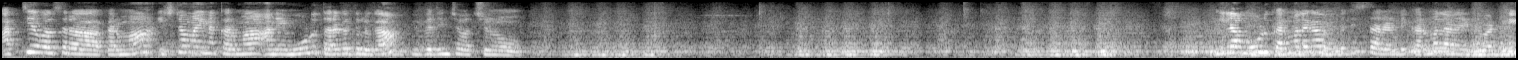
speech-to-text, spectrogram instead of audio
అత్యవసర కర్మ ఇష్టమైన కర్మ అనే మూడు తరగతులుగా విభజించవచ్చును. ఇలా మూడు కర్మలుగా విభజిస్తారండి కర్మలు అనేటువంటివి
